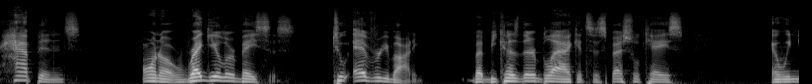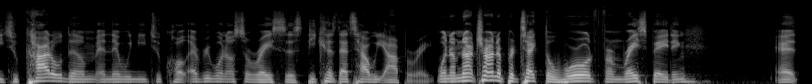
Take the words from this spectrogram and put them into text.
happens on a regular basis to everybody. But because they're black, it's a special case and we need to coddle them and then we need to call everyone else a racist because that's how we operate. When I'm not trying to protect the world from race baiting at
